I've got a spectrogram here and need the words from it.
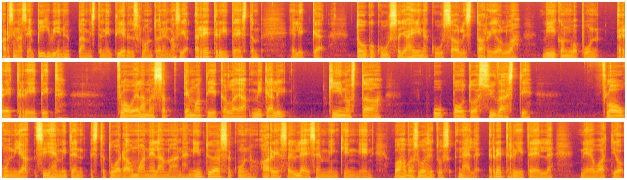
varsinaiseen pihviin hyppäämistä, niin tiedotusluontoinen asia retriiteistä, eli toukokuussa ja heinäkuussa olisi tarjolla viikonlopun retriitit Flow-elämässä tematiikalla ja mikäli kiinnostaa uppoutua syvästi flowhun ja siihen, miten sitä tuoda omaan elämään niin työssä kuin arjessa yleisemminkin, niin vahva suositus näille retriiteille. Ne ovat jo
